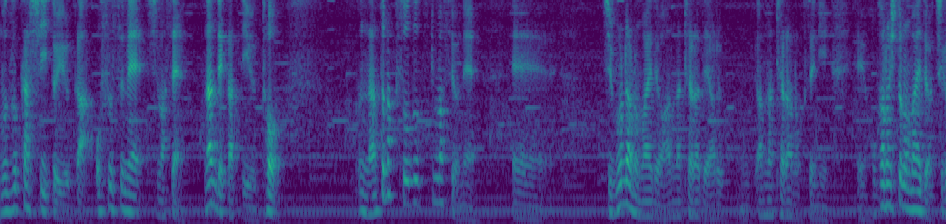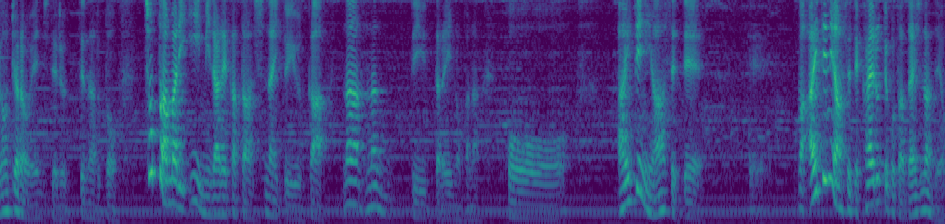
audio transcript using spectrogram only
難しいというかおすすめしません。なんでかっていうとなんとなく想像つきますよね、えー、自分らの前ではあんなキャラであるあんなキャラのくせに、えー、他の人の前では違うキャラを演じてるってなるとちょっとあまりいい見られ方はしないというかななんて言ったらいいのかな。こう相手に合わせて、えー、まあ、相手に合わせて変えるってことは大事なんだよ。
